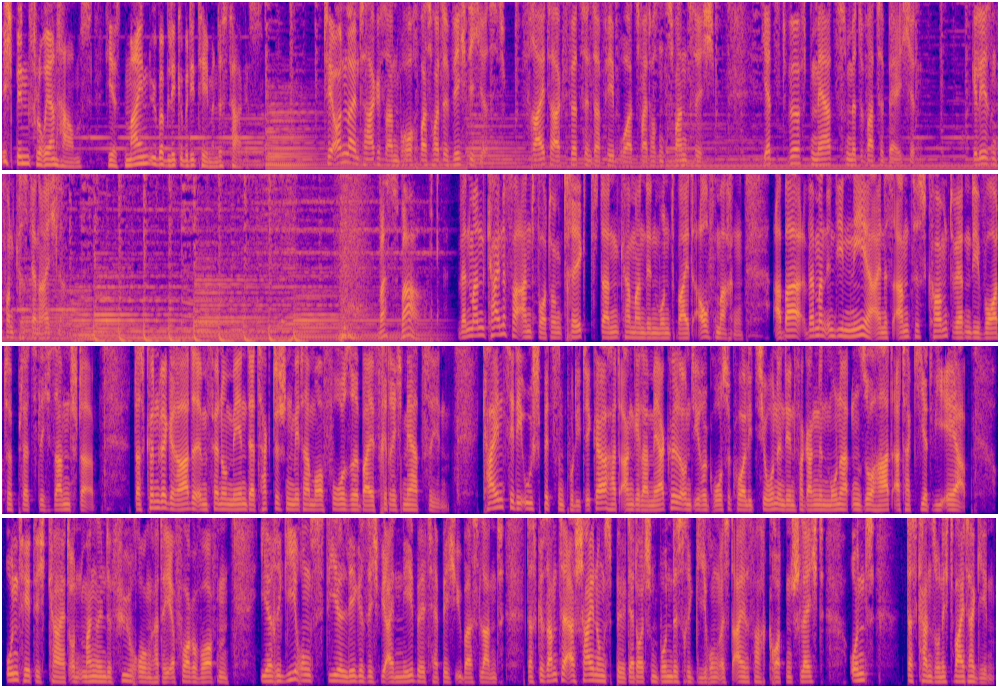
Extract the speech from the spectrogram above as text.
Ich bin Florian Harms. Hier ist mein Überblick über die Themen des Tages. T-Online-Tagesanbruch, was heute wichtig ist. Freitag, 14. Februar 2020. Jetzt wirft Merz mit Wattebällchen. Gelesen von Christian Eichler. Was war? Wenn man keine Verantwortung trägt, dann kann man den Mund weit aufmachen. Aber wenn man in die Nähe eines Amtes kommt, werden die Worte plötzlich sanfter. Das können wir gerade im Phänomen der taktischen Metamorphose bei Friedrich Merz sehen. Kein CDU-Spitzenpolitiker hat Angela Merkel und ihre große Koalition in den vergangenen Monaten so hart attackiert wie er. Untätigkeit und mangelnde Führung hatte ihr vorgeworfen. Ihr Regierungsstil lege sich wie ein Nebelteppich übers Land. Das gesamte Erscheinungsbild der deutschen Bundesregierung ist einfach grottenschlecht und das kann so nicht weitergehen.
